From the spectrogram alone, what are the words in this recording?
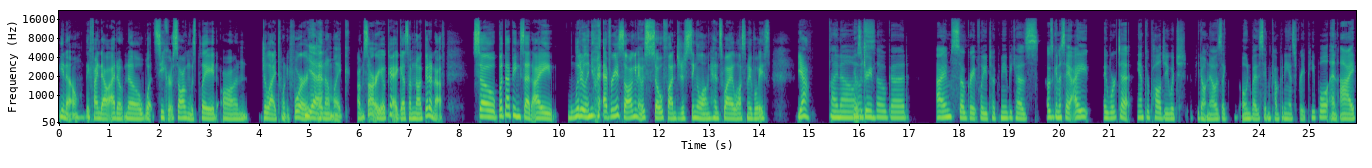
you know, they find out I don't know what secret song was played on July 24th. Yeah. And I'm like, I'm sorry. Okay. I guess I'm not good enough. So, but that being said, I literally knew every song and it was so fun to just sing along. Hence why I lost my voice. Yeah. I know. It was a dream. So good. I'm so grateful you took me because I was gonna say I I worked at Anthropologie, which if you don't know is like owned by the same company as Free People, and I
